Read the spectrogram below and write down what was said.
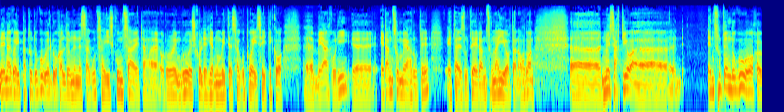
lehenago ipatu dugu berdu jalde honen ezagutza hizkuntza eta ororen buru eskolegia nunbait ezagutua izaiteko uh, behar hori uh, erantzun behar dute eta ez dute erantzun nahi hortan. Orduan, uh, noiz hartio, Entzuten dugu hor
